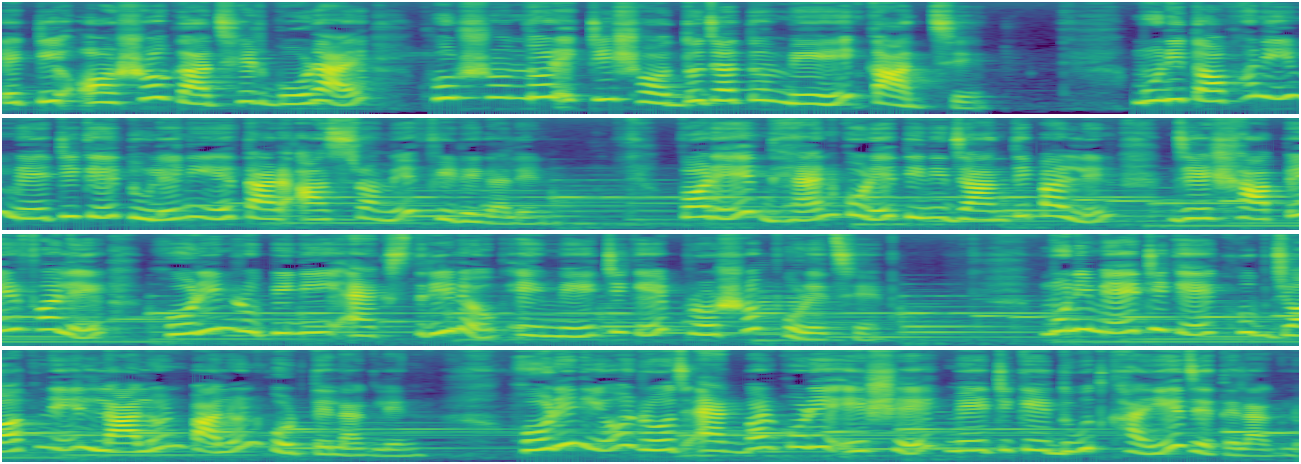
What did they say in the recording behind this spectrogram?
একটি অশোক গাছের গোড়ায় খুব সুন্দর একটি সদ্যজাত মেয়ে কাঁদছে। মুনি তখনই মেয়েটিকে তুলে নিয়ে তার আশ্রমে ফিরে গেলেন। পরে ধ্যান করে তিনি জানতে পারলেন যে সাপের ফলে হরিণ রূপিণী এক স্ত্রীলোক এই মেয়েটিকে প্রসব করেছে। মুনি মেয়েটিকে খুব যত্নে লালন পালন করতে লাগলেন। হরিণীও রোজ একবার করে এসে মেয়েটিকে দুধ খাইয়ে যেতে লাগল।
